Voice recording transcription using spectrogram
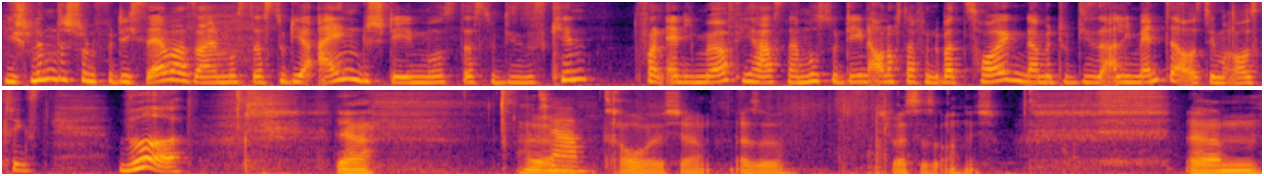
wie schlimm das schon für dich selber sein muss, dass du dir eingestehen musst, dass du dieses Kind von Eddie Murphy hast, dann musst du den auch noch davon überzeugen, damit du diese Alimente aus dem rauskriegst. Wirr. Ja. Ähm, traurig, ja. Also, ich weiß das auch nicht. Ähm,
